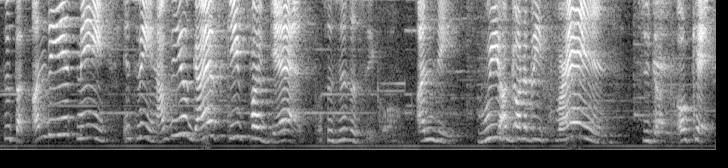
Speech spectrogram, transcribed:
Sutat, Andy, it's me. It's me. How do you guys keep forget? This is a sequel. Andy, we are gonna be friends. Okay.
